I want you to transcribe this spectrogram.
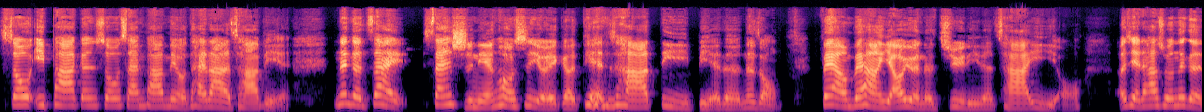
收一趴跟收三趴没有太大的差别，那个在三十年后是有一个天差地别的那种非常非常遥远的距离的差异哦。”而且他说：“那个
